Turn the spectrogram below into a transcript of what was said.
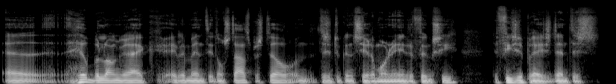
Uh, heel belangrijk element in ons staatsbestel. Het is natuurlijk een ceremoniële functie. De vicepresident is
